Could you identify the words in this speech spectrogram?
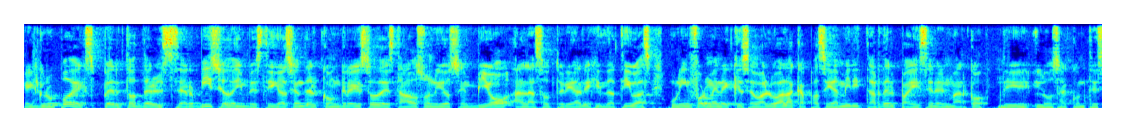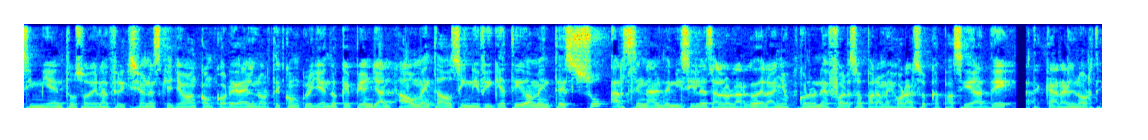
El grupo de expertos del Servicio de Investigación del Congreso de Estados Unidos envió a las autoridades legislativas un informe en el que se evalúa la capacidad militar del país en el marco de los acontecimientos o de las fricciones que llevan con Corea del Norte, concluyendo que Pyongyang ha aumentado significativamente su arsenal de misiles a lo largo del año con un esfuerzo para mejorar su capacidad de atacar al norte.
